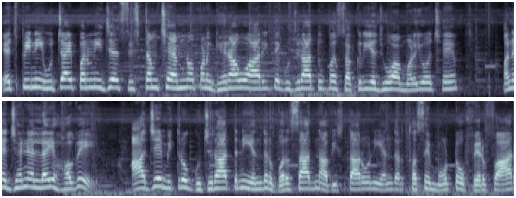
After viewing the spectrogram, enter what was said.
એચપીની ઊંચાઈ પરની જે સિસ્ટમ છે એમનો પણ ઘેરાવો આ રીતે ગુજરાત ઉપર સક્રિય જોવા મળ્યો છે. અને જેને લઈ હવે આજે મિત્રો ગુજરાતની અંદર વરસાદના વિસ્તારોની અંદર થશે મોટો ફેરફાર.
